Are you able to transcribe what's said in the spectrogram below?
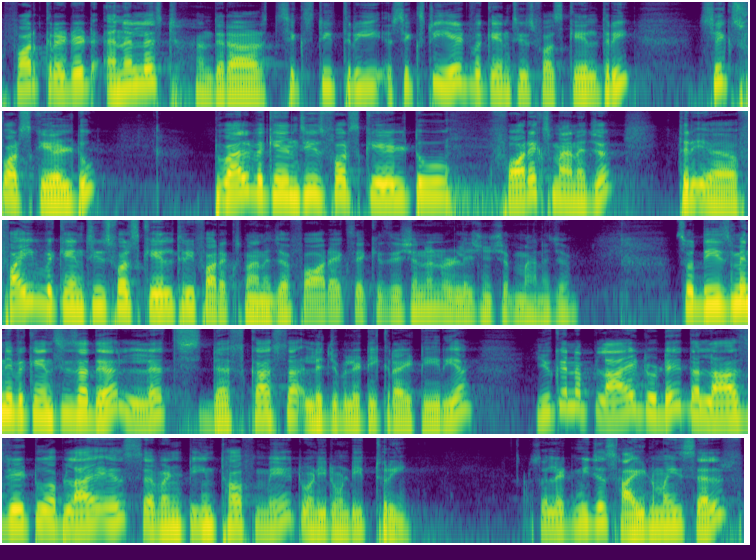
For credit analyst, and there are 63, 68 vacancies for scale 3, 6 for scale 2, 12 vacancies for scale 2 forex manager, three, uh, 5 vacancies for scale 3 forex manager, forex acquisition and relationship manager. So these many vacancies are there. Let's discuss the eligibility criteria. You can apply today. The last day to apply is 17th of May 2023. So let me just hide myself.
